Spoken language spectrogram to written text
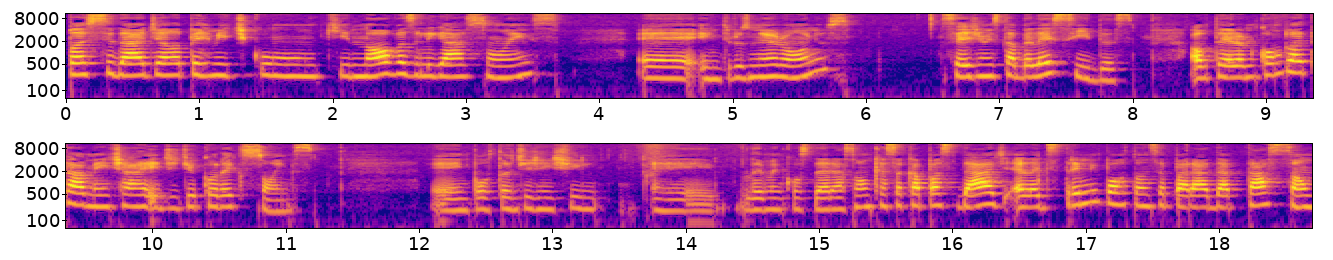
plasticidade ela permite com que novas ligações é, entre os neurônios sejam estabelecidas alterando completamente a rede de conexões. É importante a gente é, levar em consideração que essa capacidade ela é de extrema importância para a adaptação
